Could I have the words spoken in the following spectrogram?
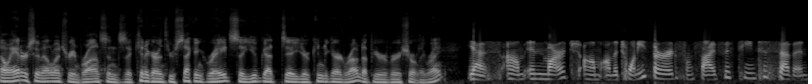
Now, Anderson Elementary in Bronson's uh, kindergarten through second grade, so you've got uh, your kindergarten roundup here very shortly, right? Yes, um, in March um, on the 23rd from 5:15 to 7,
